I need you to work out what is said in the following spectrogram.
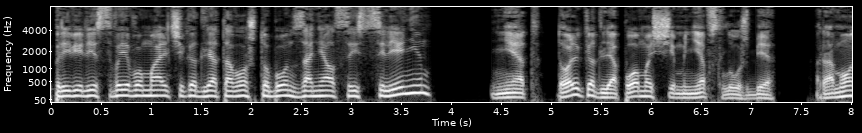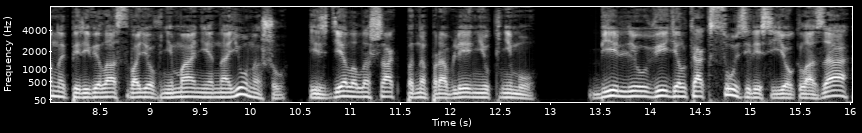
привели своего мальчика для того, чтобы он занялся исцелением?» «Нет, только для помощи мне в службе». Рамона перевела свое внимание на юношу и сделала шаг по направлению к нему. Билли увидел, как сузились ее глаза,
